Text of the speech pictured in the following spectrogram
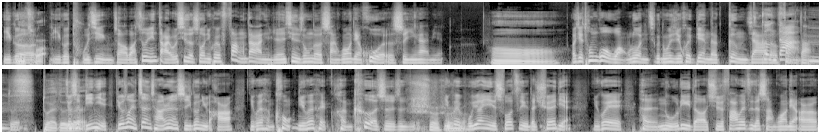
一个一个途径，你知道吧？就是你打游戏的时候，你会放大你人性中的闪光点或者是阴暗面，哦，而且通过网络，你这个东西会变得更加的放大。嗯。对，对对对，就是比你，比如说你正常认识一个女孩儿，你会很控，你会很很克制自己，是是你会不愿意说自己的缺点，你会很努力的去发挥自己的闪光点，而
